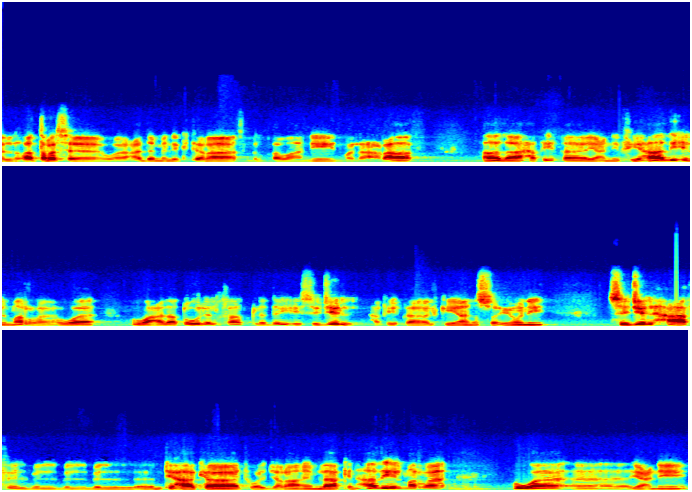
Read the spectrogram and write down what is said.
الغطرسة وعدم الاكتراث بالقوانين والأعراف. هذا حقيقة يعني في هذه المرة هو هو على طول الخط لديه سجل. حقيقة الكيان الصهيوني سجل حافل بالانتهاكات والجرائم. لكن هذه المرة هو آه، يعني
